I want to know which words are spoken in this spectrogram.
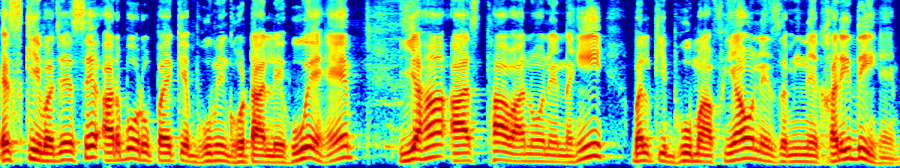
इसकी वजह से अरबों रुपए के भूमि घोटाले हुए हैं। यहाँ आस्थावानों ने नहीं, बल्कि भूमाफियाओं ने जमीनें खरीदी हैं।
